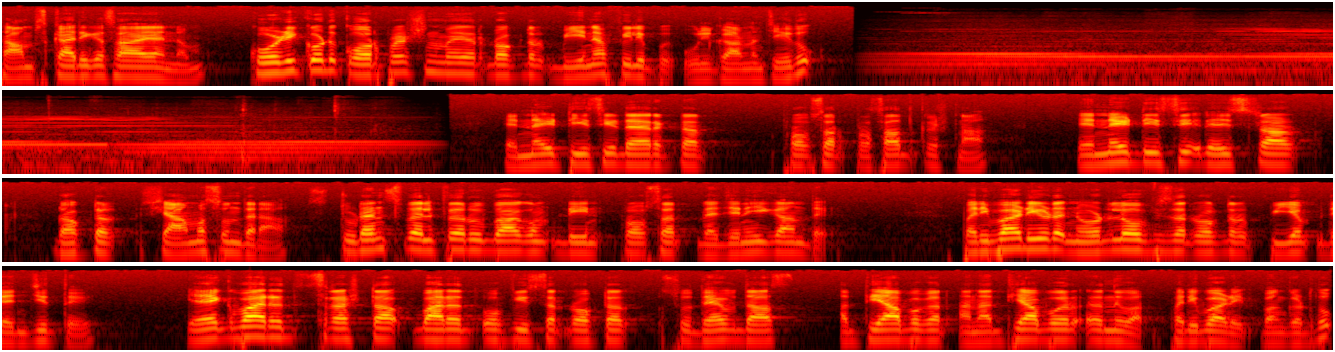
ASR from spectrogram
സാംസ്കാരിക സഹായം Kozhikode corporation mayor doctor Beena Philip ഉദ്ഘാടനം ചെയ്തു. N I T C director professor Prasad Krishna N I T C registrar doctor Shyamasundara students welfare വിഭാഗം ഡീൻ പ്രൊഫസർ രജനീകാന്ത് പരിപാടിയുടെ nodal officer doctor P M Ranjith Ek Bharat Shreshtha Bharat officer doctor Sudev Das അധ്യാപകർ അനധ്യാപകർ എന്നിവർ പരിപാടിയിൽ പങ്കെടുത്തു.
